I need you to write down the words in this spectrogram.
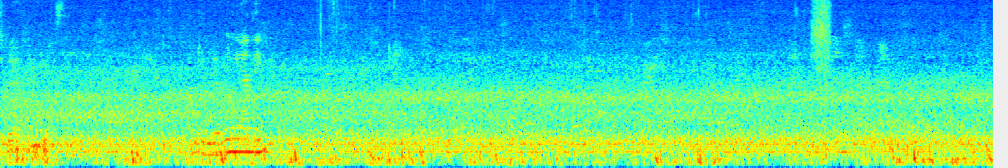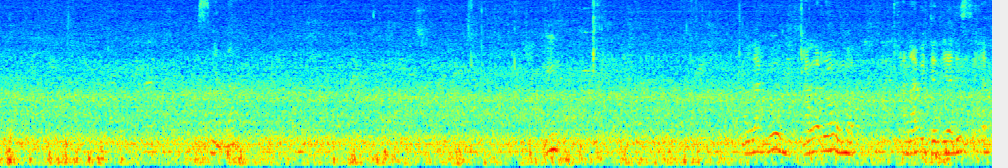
করে কেমন লাগছে একটু লেবু নিয়ে দিই খানা পিঠে দিয়ে দিচ্ছে এত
